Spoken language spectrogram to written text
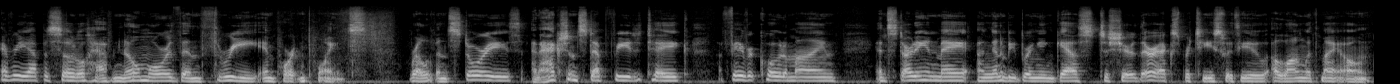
Every episode will have no more than three important points relevant stories, an action step for you to take, a favorite quote of mine. And starting in May, I'm going to be bringing guests to share their expertise with you along with my own.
